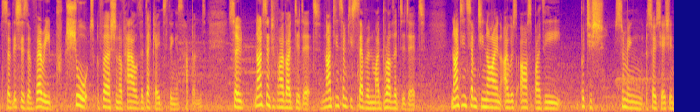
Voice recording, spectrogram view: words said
so this is a very short version of how the decades thing has happened. So 1975 I did it. 1977 my brother did it. 1979 I was asked by the British Swimming Association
